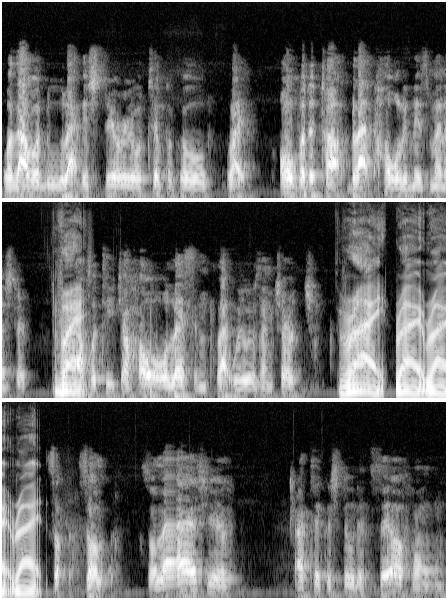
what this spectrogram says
was I would do like the stereotypical like over the top black holiness minister. Right. I would teach a whole lesson like we was in church. Right. Right. Right. Right. So so so last year I took a student's cell phone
